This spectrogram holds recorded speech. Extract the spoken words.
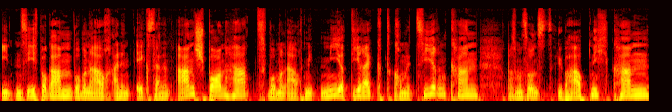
Intensivprogramm, wo man auch einen externen Ansporn hat, wo man auch mit mir direkt kommunizieren kann, was man sonst überhaupt nicht kann,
